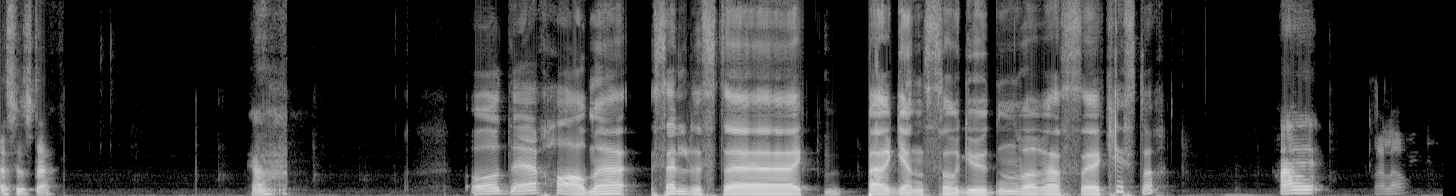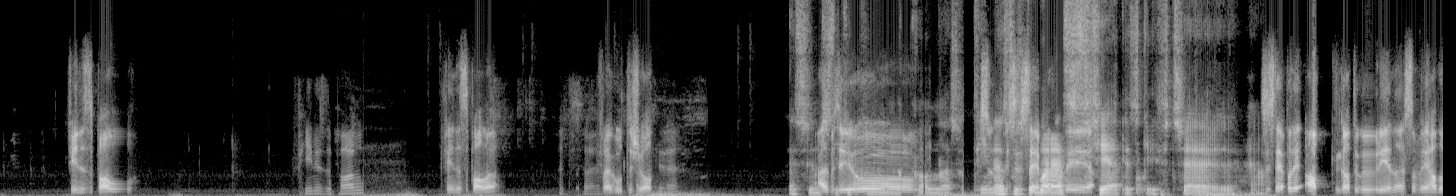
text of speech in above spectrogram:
Jeg syns det. Ja. Og der har vi selveste bergenserguden vår, eh, Christer. Hei. Hallo. Fineste pall. Fineste pall? Fineste pall, ja. Fra god til 28. Jeg syns ikke jo- er så fine. Jeg syns det bare er de- kjedelig skrift. Så jeg, ja. Hvis du ser på de 18 kategoriene som vi hadde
